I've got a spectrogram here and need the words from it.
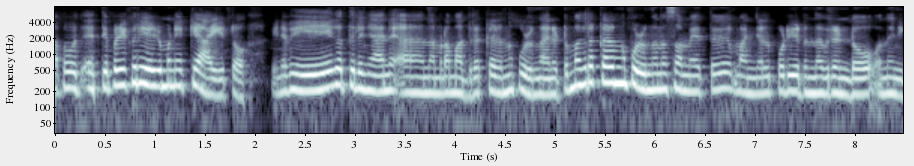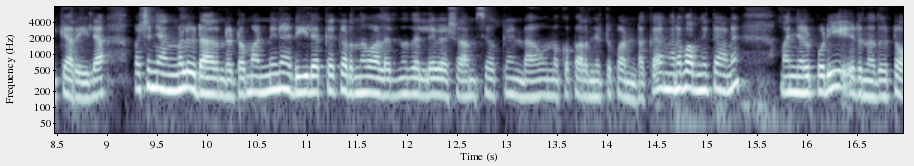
അപ്പോൾ എത്തിയപ്പോഴേക്കും ഒരു ഏഴുമണിയൊക്കെ ആയി കേട്ടോ പിന്നെ വേഗത്തിൽ ഞാൻ നമ്മുടെ മധുരക്കിഴങ്ങ് പുഴുങ്ങാനിട്ടു. മധുരക്കിഴങ്ങ് പുഴുങ്ങുന്ന സമയത്ത് മഞ്ഞൾപ്പൊടി ഇടുന്നവരുണ്ടോ എന്ന് എനിക്കറിയില്ല. പക്ഷെ ഞങ്ങൾ ഇടാറുണ്ട് കേട്ടോ. മണ്ണിനടിയിലൊക്കെ കിടന്ന് വളരുന്നതല്ലേ വിഷാംശമൊക്കെ ഉണ്ടാവും എന്നൊക്കെ പറഞ്ഞിട്ട് പണ്ടൊക്കെ അങ്ങനെ പറഞ്ഞിട്ടാണ് മഞ്ഞൾപ്പൊടി ഇടുന്നത് കേട്ടോ.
